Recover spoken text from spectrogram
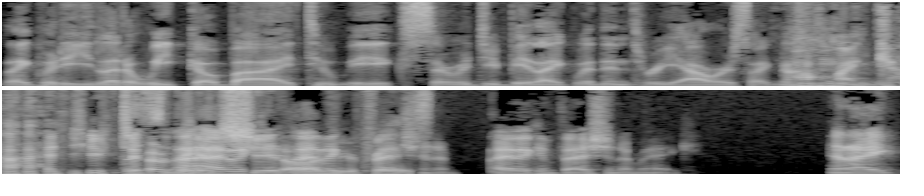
Like, would you let a week go by, two weeks, or would you be like within three hours, like, oh my god, you Listen, totally I have, a, shit I all have over your face? confession. I have a confession to make, and I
